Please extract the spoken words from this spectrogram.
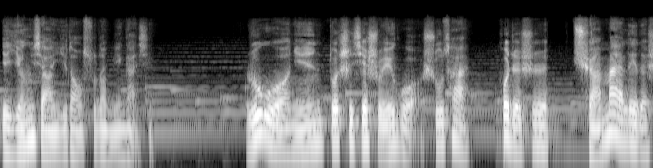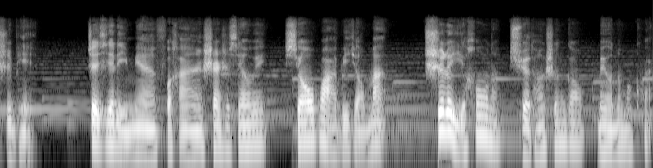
也影响胰岛素的敏感性。如果您多吃些水果、蔬菜或者是全麦类的食品。这些里面富含膳食纤维，消化比较慢，吃了以后呢，血糖升高没有那么快。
